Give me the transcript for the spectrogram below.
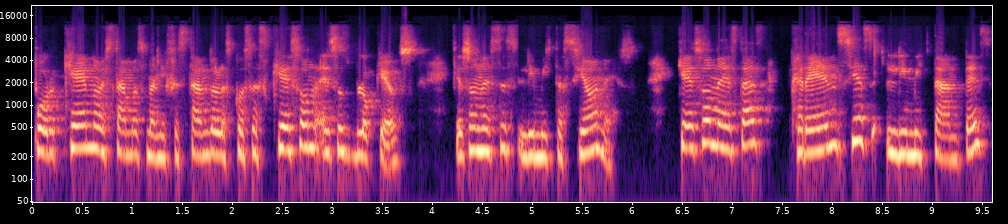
por qué no estamos manifestando las cosas, qué son esos bloqueos, qué son esas limitaciones, qué son estas creencias limitantes,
